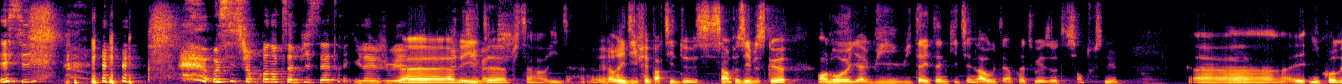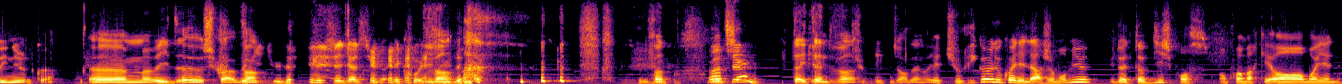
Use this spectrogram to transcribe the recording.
Et si Aussi surprenant que ça puisse être, il a joué. Euh, plus de 10 Reed, putain, Reed. Euh, Reed, il fait partie de. C'est impossible parce que, en gros, il y a 8, 8 Titans qui tiennent la route et après tous les autres, ils sont tous nuls. Euh, et equally nuls, quoi. Euh, Reed, euh, je sais pas, 20. Il est génial celui-là. Écoute, 20. 20. 20 Titan 20. Tu rig- Jordan Mais Reed. tu rigoles ou quoi? Il est largement mieux. Il doit être top 10, je pense, en points marqués en moyenne.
